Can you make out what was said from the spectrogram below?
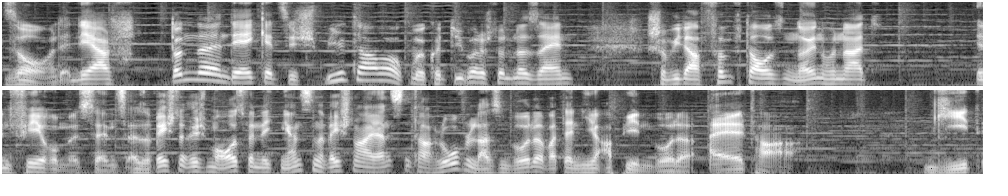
So, und in der Stunde, in der ich jetzt gespielt habe, obwohl könnte über eine Stunde sein, schon wieder 5900 in Ferum Essenz. Also rechnet euch mal aus, wenn ich den ganzen Rechner den ganzen Tag laufen lassen würde, was denn hier abgehen würde. Alter. Geht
